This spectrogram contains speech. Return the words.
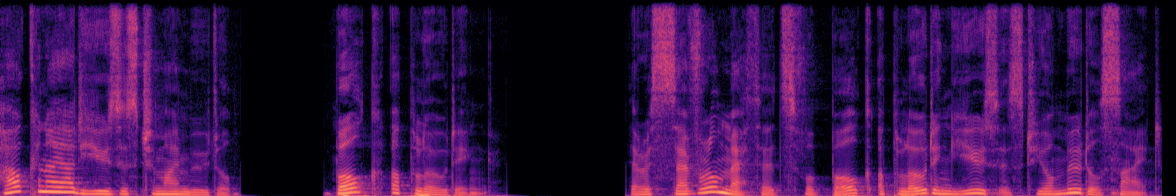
How can I add users to my Moodle? Bulk uploading. There are several methods for bulk uploading users to your Moodle site.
